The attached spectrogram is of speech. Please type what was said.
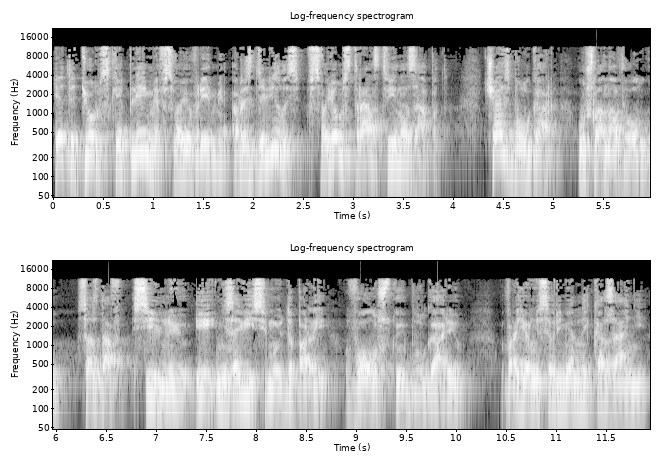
Это тюркское племя в свое время разделилось в своем странстве на запад – Часть булгар ушла на Волгу, создав сильную и независимую до поры Волжскую Булгарию в районе современной Казани.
